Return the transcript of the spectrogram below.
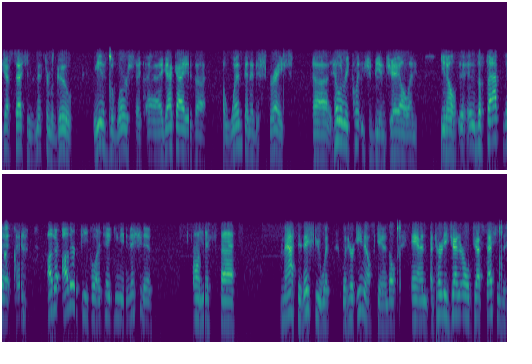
Jeff Sessions, Mr. Magoo, he is the worst. Uh, that guy is a a wimp and a disgrace. Uh, Hillary Clinton should be in jail, and you know, the fact that other other people are taking the initiative on this uh, massive issue with with her email scandal, and Attorney General Jeff Sessions is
